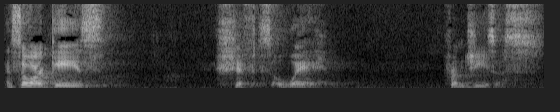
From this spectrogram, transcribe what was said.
And so our gaze shifts away from Jesus.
